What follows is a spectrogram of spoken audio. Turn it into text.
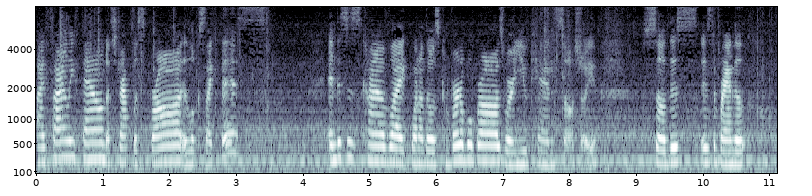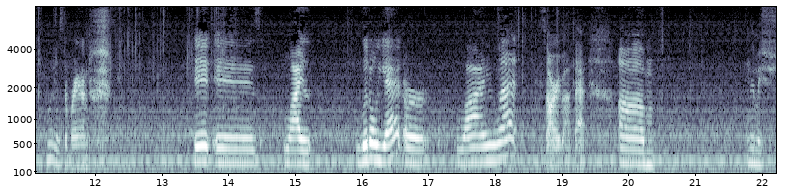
I finally found a strapless bra. It looks like this. And this is kind of like one of those convertible bras where you can, so I'll show you. So this is the brand of, what is the brand? it is Li Little Yet or Lilet. Sorry about that. Um, let me sh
